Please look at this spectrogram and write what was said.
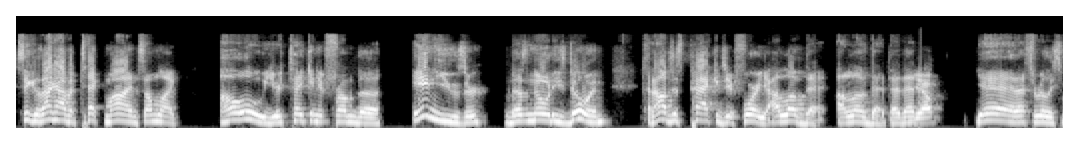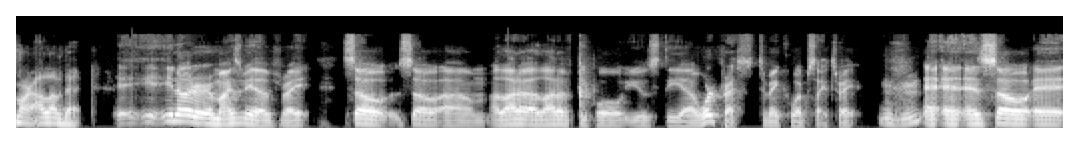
See, because I have a tech mind, so I'm like, oh, you're taking it from the end user who doesn't know what he's doing, and I'll just package it for you. I love that. I love that. That that. Yep. Yeah, that's really smart. I love that. You know what it reminds me of, right? So so um a lot of a lot of people use the uh, WordPress to make websites, right? Mm-hmm. And, and, and so uh,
